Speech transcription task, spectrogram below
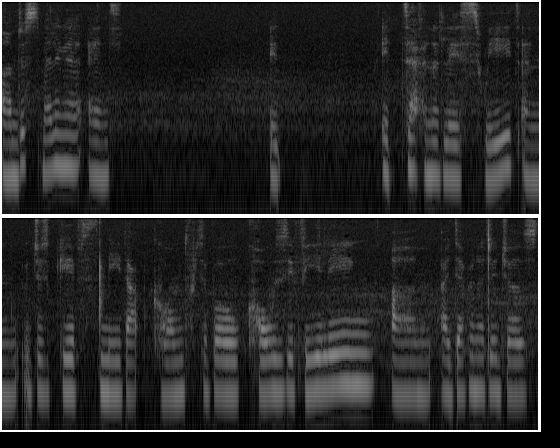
I'm just smelling it and it it definitely is sweet and just gives me that comfortable, cozy feeling. Um, I definitely just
